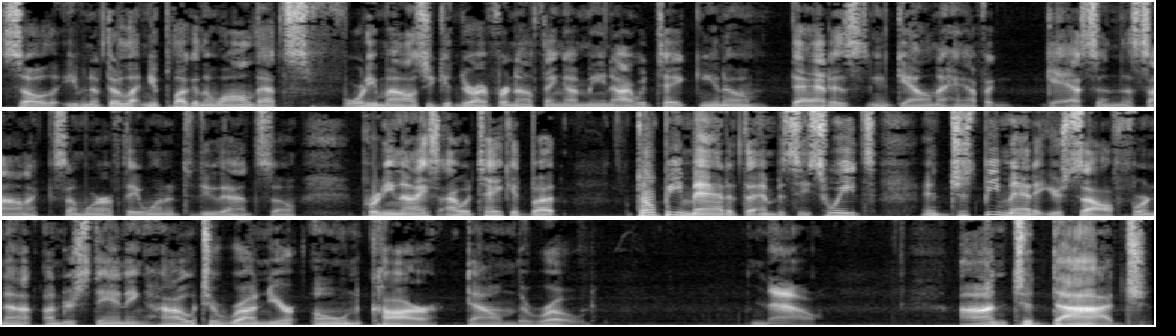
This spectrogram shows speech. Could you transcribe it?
So even if they're letting you plug in the wall, that's 40 miles you can drive for nothing. I mean, I would take, you know, that as a gallon and a half of gas in the Sonic somewhere if they wanted to do that. So pretty nice. I would take it, but Don't be mad at the Embassy Suites and just be mad at yourself for not understanding how to run your own car down the road. Now, on to Dodge.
